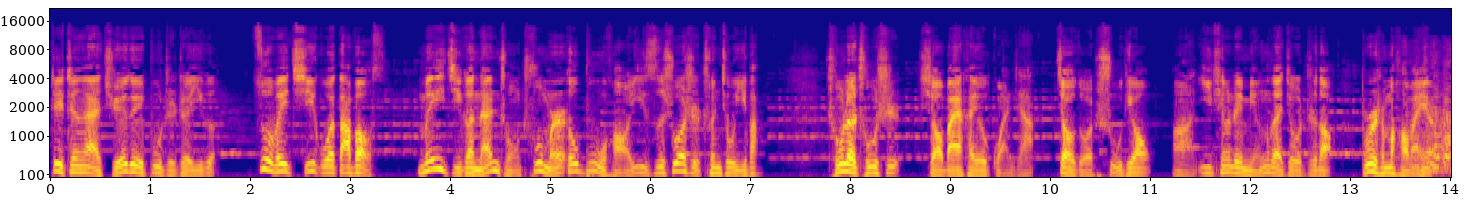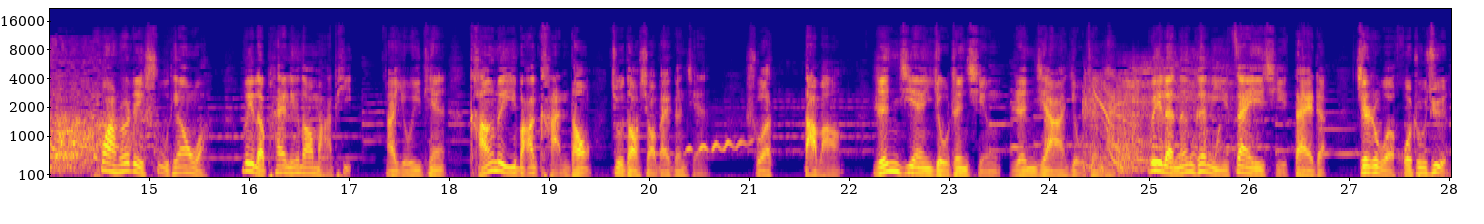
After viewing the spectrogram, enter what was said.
这真爱绝对不止这一个。作为齐国大 boss，没几个男宠出门都不好意思说是春秋一霸。除了厨师，小白还有管家，叫做树雕。啊，一听这名字就知道不是什么好玩意儿。话说这树雕啊，为了拍领导马屁啊，有一天扛着一把砍刀就到小白跟前，说：“大王，人间有真情，人家有真爱。为了能跟你在一起待着，今儿我豁出去了。”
